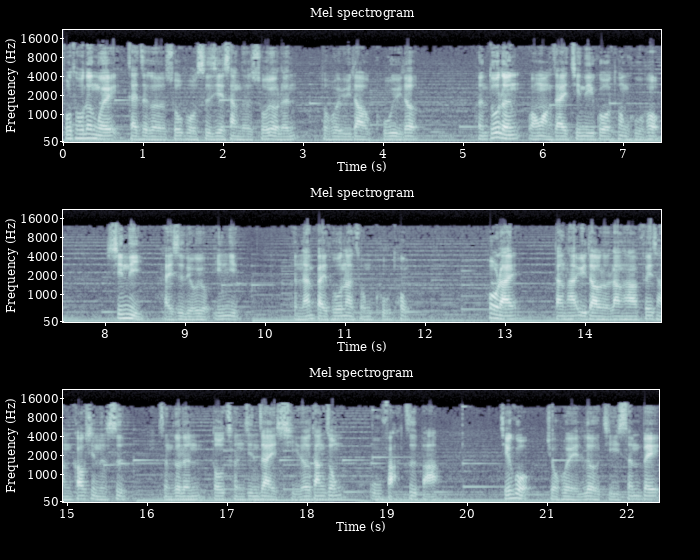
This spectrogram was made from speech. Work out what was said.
佛陀认为，在这个娑婆世界上的所有人都会遇到苦与乐，很多人往往在经历过痛苦后，心里还是留有阴影，很难摆脱那种苦痛。后来，当他遇到了让他非常高兴的事，整个人都沉浸在喜乐当中，无法自拔，结果就会乐极生悲。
